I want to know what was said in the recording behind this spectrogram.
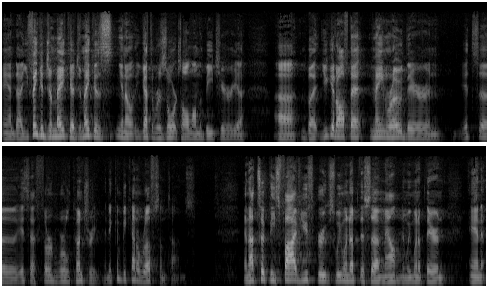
And uh, you think of Jamaica, Jamaica's, you know, you got the resorts all on the beach area. Uh, but you get off that main road there, and it's a, it's a third world country, and it can be kind of rough sometimes. And I took these five youth groups. We went up this uh, mountain and we went up there, and, and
